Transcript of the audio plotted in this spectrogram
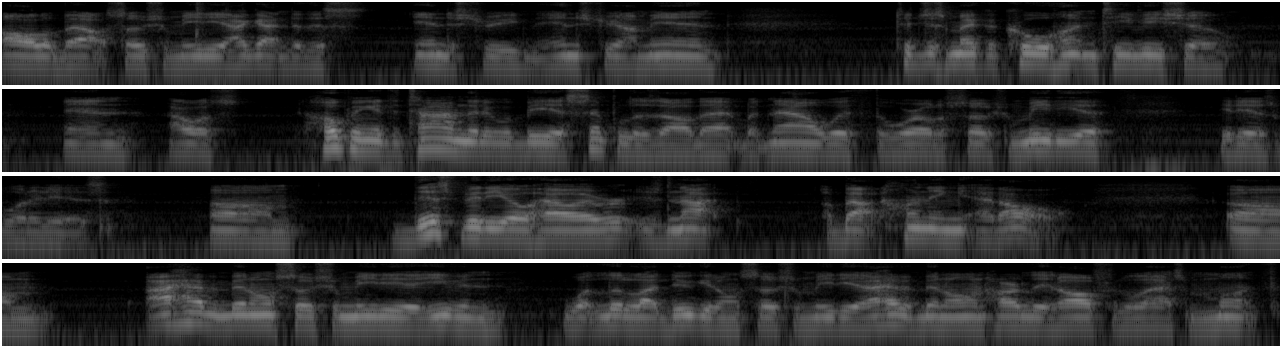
all about social media. I got into this industry, the industry I'm in, to just make a cool hunting TV show. And I was hoping at the time that it would be as simple as all that, but now with the world of social media, it is what it is. Um, this video, however, is not about hunting at all. Um, I haven't been on social media, even what little I do get on social media, I haven't been on hardly at all for the last month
